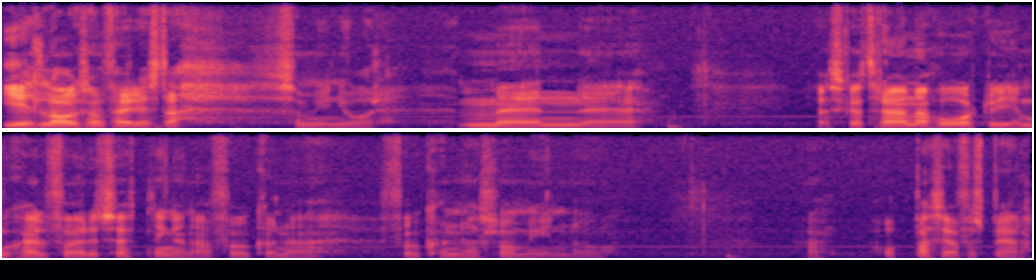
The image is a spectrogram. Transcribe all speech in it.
i ett lag som Färjestad som junior. Men eh, jag ska träna hårt och ge mig själv förutsättningarna för att kunna, för att kunna slå mig in och ja, hoppas jag får spela.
